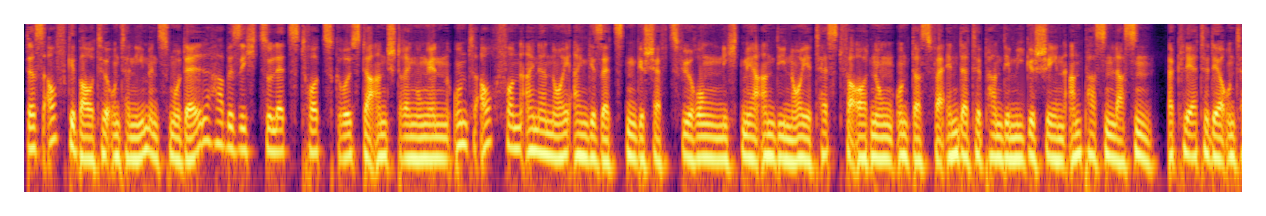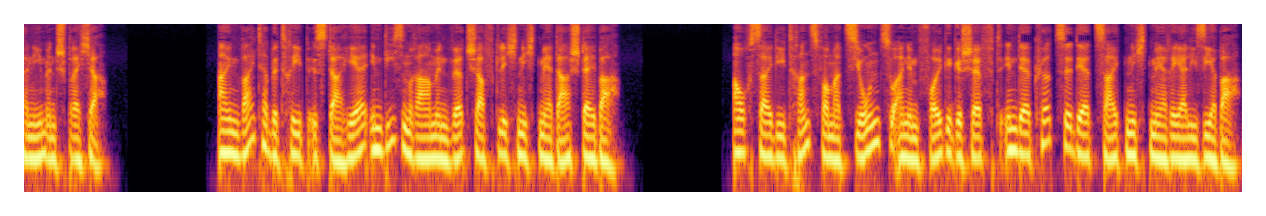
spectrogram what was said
Das aufgebaute Unternehmensmodell habe sich zuletzt trotz größter Anstrengungen und auch von einer neu eingesetzten Geschäftsführung nicht mehr an die neue Testverordnung und das veränderte Pandemiegeschehen anpassen lassen, erklärte der Unternehmenssprecher. Ein Weiterbetrieb ist daher in diesem Rahmen wirtschaftlich nicht mehr darstellbar. Auch sei die Transformation zu einem Folgegeschäft in der Kürze der Zeit nicht mehr realisierbar.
